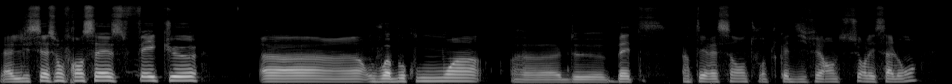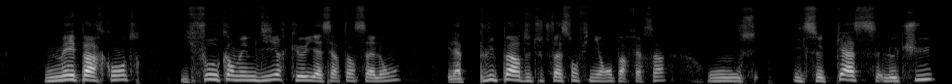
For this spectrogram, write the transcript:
La législation française fait que euh, on voit beaucoup moins euh, de bêtes intéressantes ou en tout cas différentes sur les salons. Mais par contre, il faut quand même dire qu'il y a certains salons, et la plupart de toute façon finiront par faire ça, où ils se cassent le cul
